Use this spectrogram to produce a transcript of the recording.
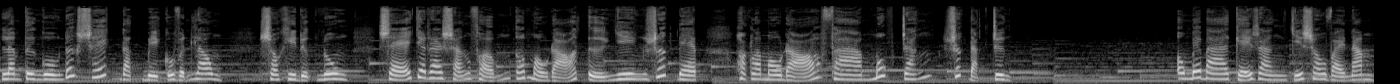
làm từ nguồn đất sét đặc biệt của Vĩnh Long. Sau khi được nung, sẽ cho ra sản phẩm có màu đỏ tự nhiên rất đẹp hoặc là màu đỏ pha mốc trắng rất đặc trưng. Ông bé ba kể rằng chỉ sau vài năm,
